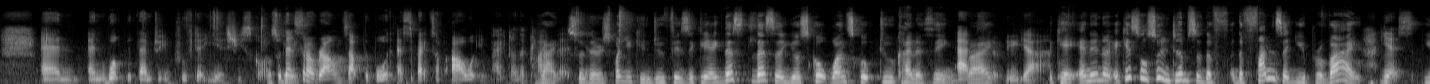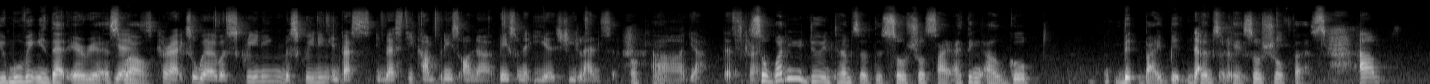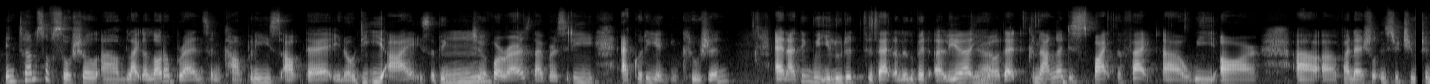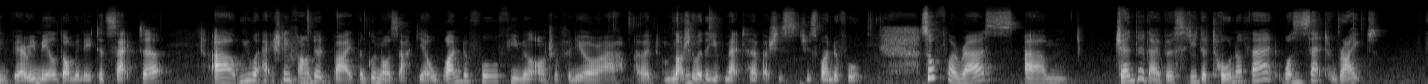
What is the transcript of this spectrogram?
and and work with them to improve their esg score so that sort of rounds up the both aspects of our impact on the climate Right. So yeah. there's what you can do physically. Like that's that's a, your scope one, scope two kind of thing, right? absolutely yeah Okay. And then uh, I guess also in terms of the the funds that you provide, yes you're moving in that area as yes, well. correct. So we're, we're screening, we're screening invest, investee companies on a based on an ESG lens. Okay. Uh, yeah, that's correct. So what do you do in terms of the social side? I think I'll go bit by bit in Yeah, terms. absolutely. Okay, social first. Um, in terms of social, um, like a lot of brands and companies out there, you know, DEI is a big feature Mm. for us, diversity, equity, and inclusion. And I think we alluded to that a little bit earlier, you know, that Kenanga, despite the fact uh, we are uh, a financial institution, very male-dominated sector, uh, we were actually founded by Tengku Noor Zakiah, a wonderful female entrepreneur. I'm not sure whether you've met her, but she's, she's wonderful. So for us, um, gender diversity, the tone of that was set right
